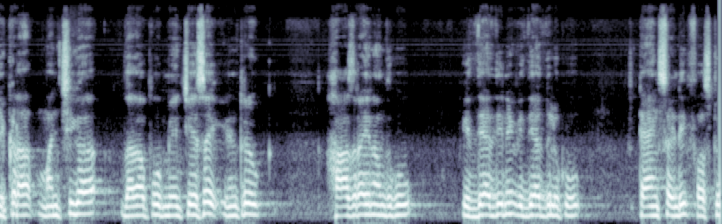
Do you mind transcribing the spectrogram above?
ఇక్కడ మంచిగా దాదాపు మేము చేసే ఇంటర్వ్యూ హాజరైనందుకు విద్యార్థిని విద్యార్థులకు థ్యాంక్స్ అండి ఫస్ట్.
